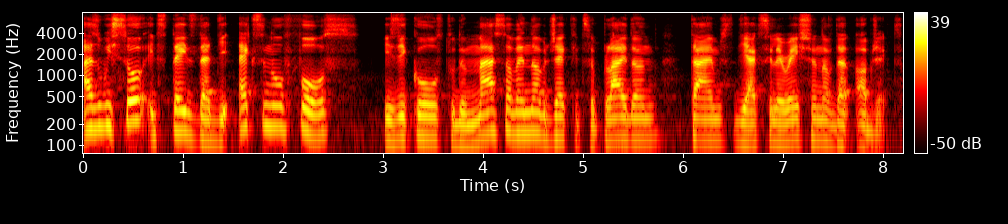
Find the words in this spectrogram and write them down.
As we saw, it states that the external force is equals to the mass of an object it's applied on times the acceleration of that object.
